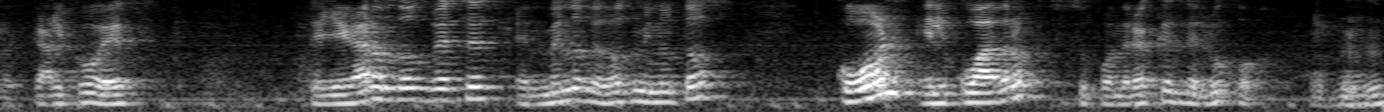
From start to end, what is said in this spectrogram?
recalco es, te llegaron dos veces en menos de dos minutos, con el cuadro que se supondría que es de lujo. Ujú. ¿no?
